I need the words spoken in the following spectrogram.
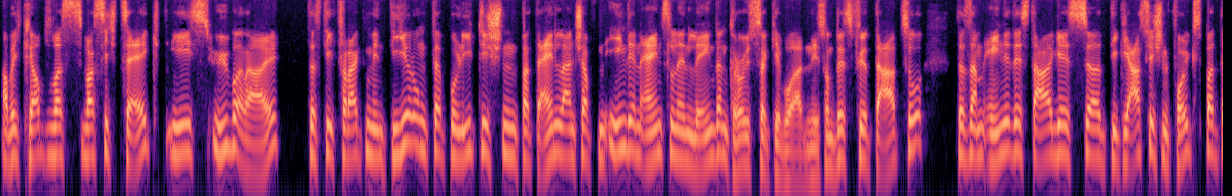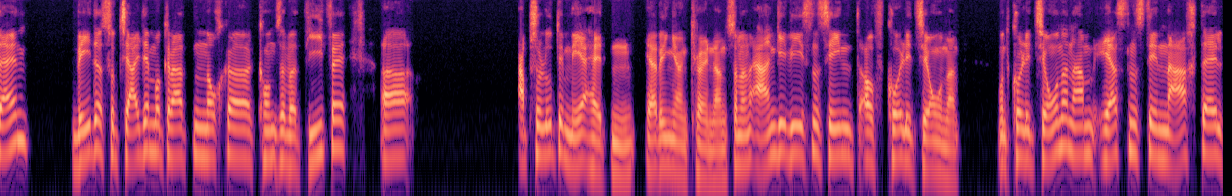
Aber ich glaube, was, was sich zeigt, ist überall, dass die Fragmentierung der politischen Parteienlandschaften in den einzelnen Ländern größer geworden ist. Und das führt dazu, dass am Ende des Tages äh, die klassischen Volksparteien, weder Sozialdemokraten noch äh, Konservative, äh, absolute Mehrheiten erringen können, sondern angewiesen sind auf Koalitionen. Und Koalitionen haben erstens den Nachteil,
